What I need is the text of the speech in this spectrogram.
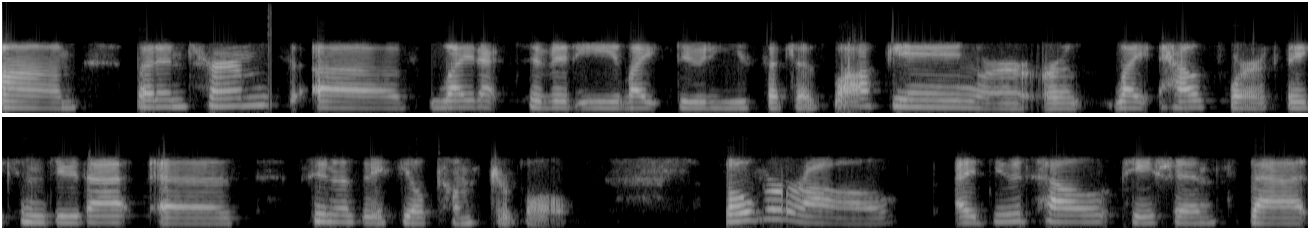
Um, but in terms of light activity, light duties such as walking or, or light housework, they can do that as soon as they feel comfortable. Overall, I do tell patients that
